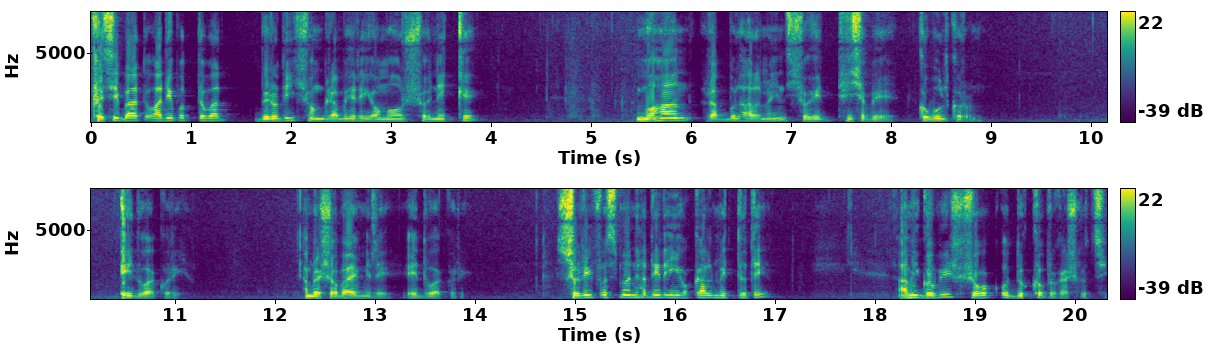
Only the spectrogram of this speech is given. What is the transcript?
ফেসিবাদ ও আধিপত্যবাদ বিরোধী সংগ্রামের এই অমর সৈনিককে মহান রাব্বুল আলমিন শহীদ হিসেবে কবুল করুন। এই দোয়া করি। আমরা সবাই মিলে এই দোয়া করি। শরীফ ওসমান হাদির এই অকাল মৃত্যুতে আমি গভীর শোক ও দুঃখ প্রকাশ করছি।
